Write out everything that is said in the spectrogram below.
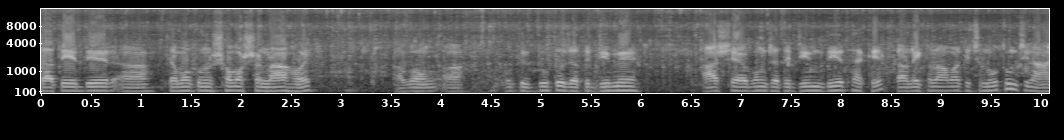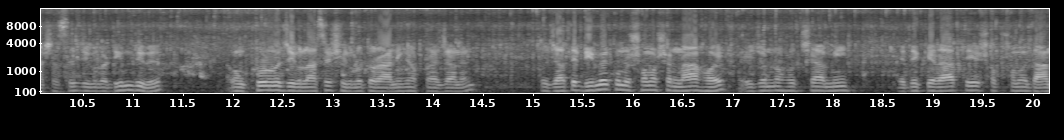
যাতে এদের তেমন কোনো সমস্যা না হয় এবং অতি দ্রুত যাতে ডিমে আসে এবং যাতে ডিম দিয়ে থাকে, কারণ এখানে আমার কিছু নতুন চীনা হাঁস আছে যেগুলো ডিম দিবে, এবং পুরনো যেগুলো আছে সেগুলো তো রানিং আপনারা জানেন। তো যাতে ডিমের কোনো সমস্যা না হয়, এই জন্য হচ্ছে আমি এদেরকে রাতে সবসময় দান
